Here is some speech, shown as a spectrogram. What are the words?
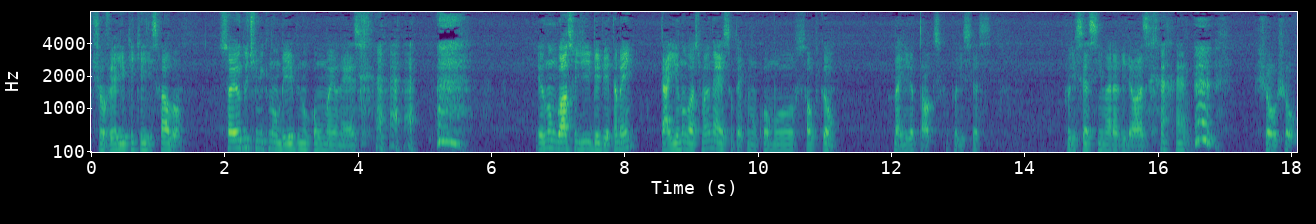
Deixa eu ver ali o que, que eles falou. Só eu do time que não bebe, não como maionese. eu não gosto de beber também, Daí eu não gosto de maionese, até que eu não como salpicão barriga tóxica, por isso é, por isso é assim maravilhosa. show, show.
